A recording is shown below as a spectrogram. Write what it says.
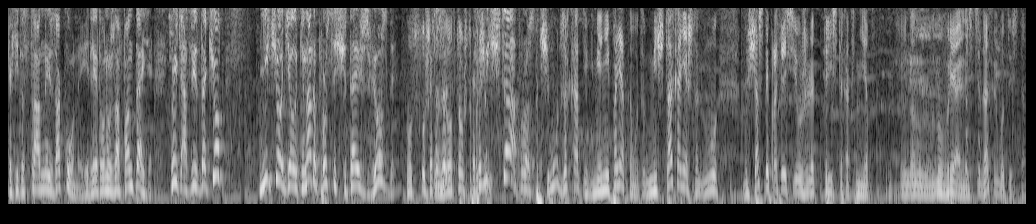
какие-то странные законы. И для этого нужна фантазия. Смотрите, а звездочет ничего делать не надо, просто считаешь звезды. Ну, слушайте, это же, дело в том, что это почему- мечта просто. Почему закат? Мне непонятно. Вот мечта, конечно, ну, ну сейчас этой профессии уже лет 300 как нет. Ну, ну, в реальности, да, как бы, то есть там...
